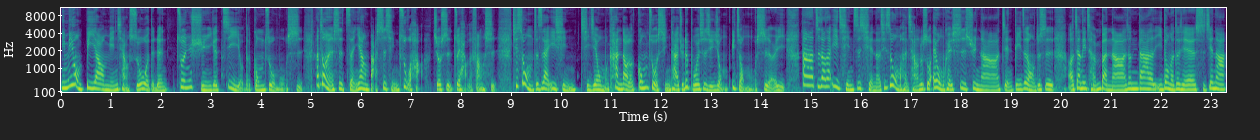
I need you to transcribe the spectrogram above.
你没有必要勉强所有的人遵循一个既有的工作模式。那重点是怎样把事情做好，就是最好的方式。其实我们这次在疫情期间，我们看到了工作形态绝对不会是一种一种模式而已。大家。知道在疫情之前呢，其实我们很常就说，哎，我们可以视讯啊，减低这种就是呃降低成本啊，降低大家的移动的这些时间啊。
